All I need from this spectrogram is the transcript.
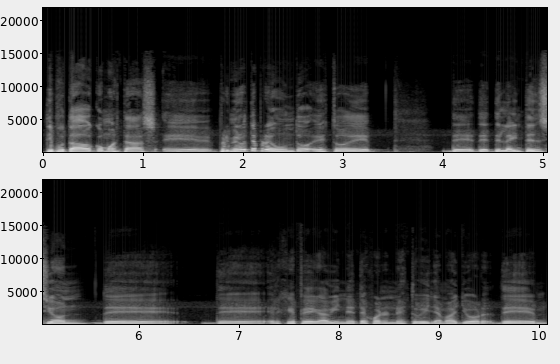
Diputado, ¿cómo estás? Eh, primero te pregunto esto de, de, de, la intención de, de el jefe de gabinete, Juan Ernesto Villamayor, de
